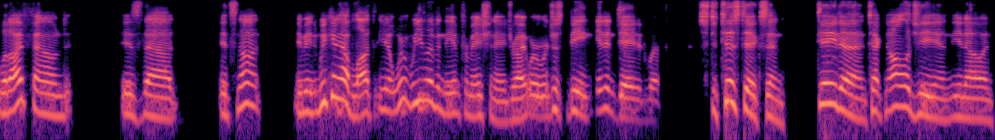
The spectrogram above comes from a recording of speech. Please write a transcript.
what I've found is that it's not I mean, we can have lots, you know, we we live in the information age, right? Where we're just being inundated with statistics and data and technology and, you know, and,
